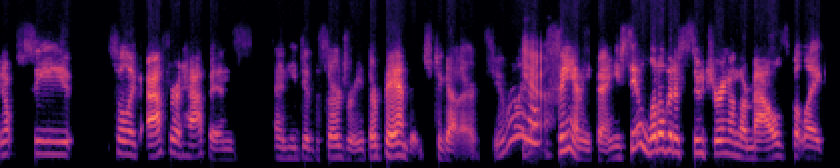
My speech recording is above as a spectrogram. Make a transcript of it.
You don't see. So like after it happens, and he did the surgery, they're bandaged together. So you really yeah. don't see anything. You see a little bit of suturing on their mouths, but like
